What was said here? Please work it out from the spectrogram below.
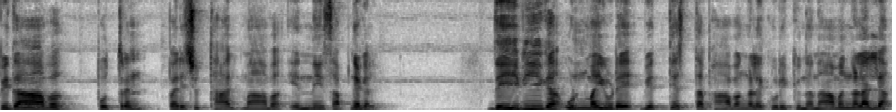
പിതാവ് പുത്രൻ പരിശുദ്ധാത്മാവ് എന്നീ സംജ്ഞകൾ ദൈവീക ഉണ്മയുടെ വ്യത്യസ്ത ഭാവങ്ങളെ കുറിക്കുന്ന നാമങ്ങളല്ല.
